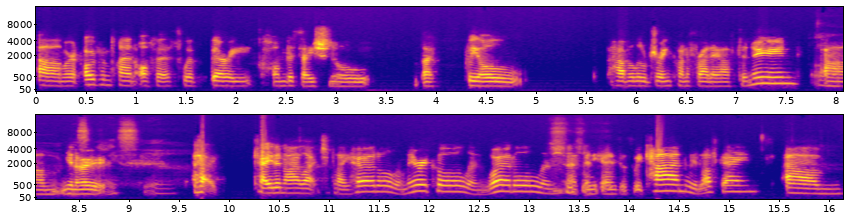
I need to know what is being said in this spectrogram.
um, we're an open plan office. We're very conversational. Like we all have a little drink on a Friday afternoon. Oh, um, you know, nice. Yeah. Kate and I like to play Hurdle and miracle and Wordle and as many games as we can. We love games. Um,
